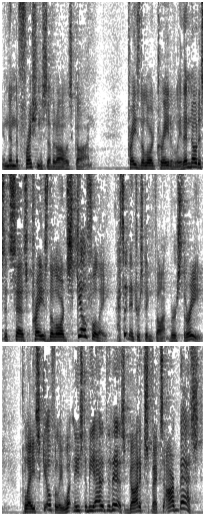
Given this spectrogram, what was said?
And then the freshness of it all is gone. Praise the Lord creatively. Then notice it says, Praise the Lord skillfully. That's an interesting thought. Verse 3 Play skillfully. What needs to be added to this? God expects our best.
